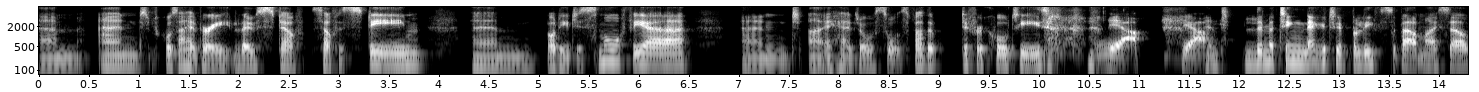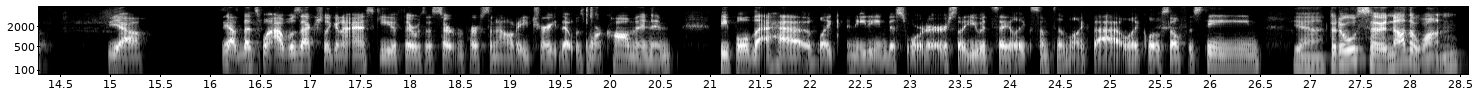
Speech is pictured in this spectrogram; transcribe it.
Um, and of course, I had very low self self esteem, um, body dysmorphia, and I had all sorts of other difficulties. Yeah. Yeah. and limiting negative beliefs about myself. Yeah. Yeah, that's what I was actually going to ask you if there was a certain personality trait that was more common in people that have like an eating disorder. So you would say like something like that, like low self esteem. Yeah. But also another one,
